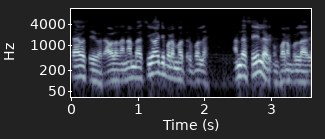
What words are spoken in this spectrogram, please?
சேவை செய்வார். அவ்வளோதான் நம்ம சிவாஜி படம் பார்த்துருப்போம்ல. அந்த ஸ்டைலில் இருக்கும் படம் ஃபுல்லாகவே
